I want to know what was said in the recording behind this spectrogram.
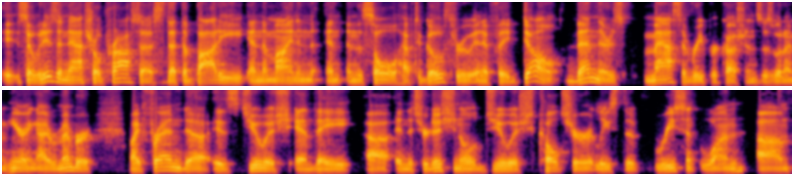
it, so it is a natural process that the body and the mind and the, and, and, the soul have to go through and if they don't then there's massive repercussions is what i'm hearing. I remember my friend uh, is jewish and they uh, in the traditional jewish culture at least the recent one um,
